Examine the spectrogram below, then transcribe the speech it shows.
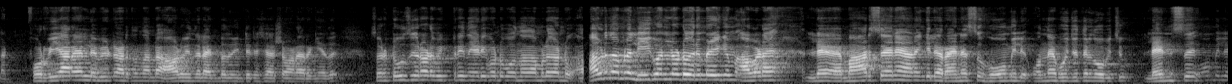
But for V R L debut നടത്തുന്നുണ്ട്. ആളും ഇന്നലെ അൻപത് മിനിറ്റിന് ശേഷമാണ് ഇറങ്ങിയത്. സോ ഒരു ടു സീറോയുടെ വിക്ടറി നേടിക്കൊണ്ട് പോകുന്നത് നമ്മൾ കണ്ടു. അവിടെ നമ്മൾ ലീഗ് വണ്ണിലോട്ട് വരുമ്പോഴേക്കും അവിടെ മാർസേനയാണെങ്കിൽ റെനസ് ഹോമിൽ ഒന്നേ പൂജ്യത്തിന് തോപ്പിച്ചു. ലെൻസ് ഹോമിൽ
